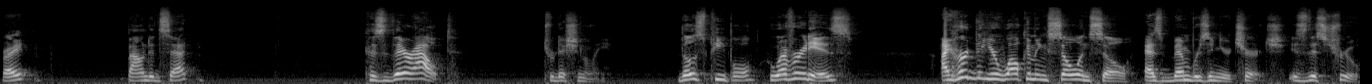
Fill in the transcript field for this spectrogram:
Right? Bounded set? Because they're out traditionally. Those people, whoever it is, I heard that you're welcoming so and so as members in your church. Is this true?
